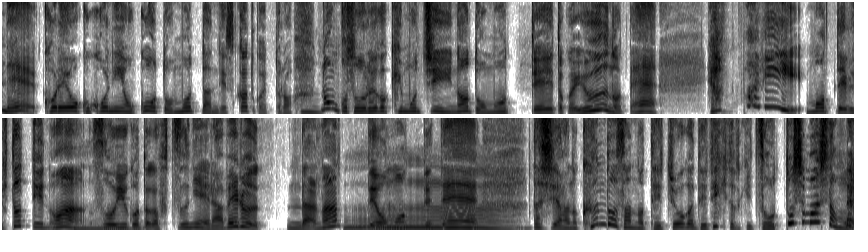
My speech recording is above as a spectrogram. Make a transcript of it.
んでこれをここに置こうと思ったんですかとか言ったら、うん。なんかそれが気持ちいいなと思ってとか言うので、やっぱり持ってる人っていうのは、うん。そういうことが普通に選べるんだなって思ってて、うん私、あの、くんさんの手帳が出てきた時ゾッとしましたもん。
